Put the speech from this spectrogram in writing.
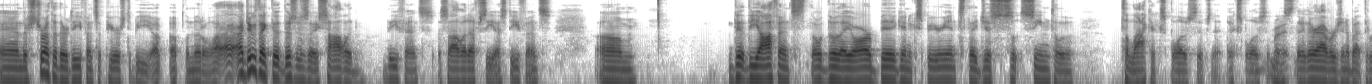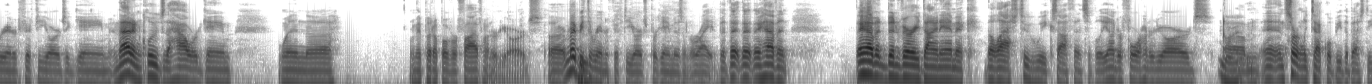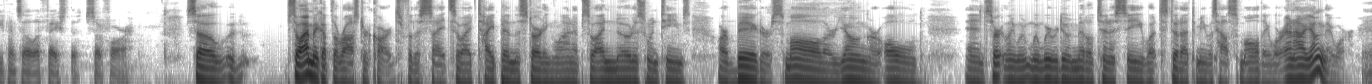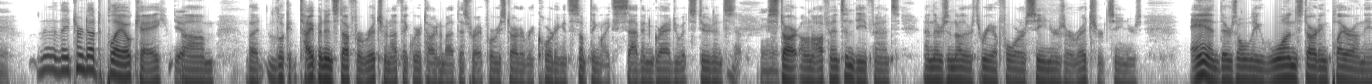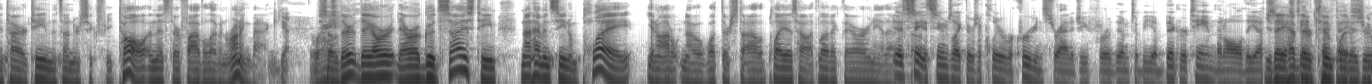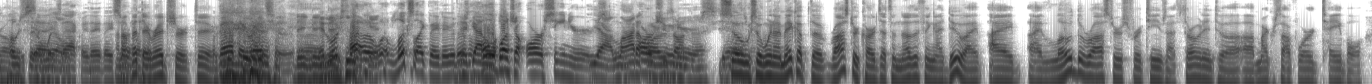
and their strength of their defense appears to be up, up the middle. I, I do think that this is a solid defense, a solid FCS defense. Um, the the offense, though, though they are big and experienced, they just seem to to lack explosives explosiveness. They're they're averaging about 350 yards a game, and that includes the Howard game when uh, when they put up over 500 yards, uh, or maybe 350 yards per game isn't right, but they, they, they haven't they haven't been very dynamic the last two weeks offensively, under 400 yards, um, and, and certainly Tech will be the best defense they'll have faced th- so far. So, so I make up the roster cards for the site. So I type in the starting lineup. So I notice when teams are big or small or young or old. And certainly when, when we were doing Middle Tennessee, what stood out to me was how small they were and how young they were. uh, they turned out to play okay. Yeah. Um, but look at typing in stuff for Richmond. I think we were talking about this right before we started recording. It's something like seven graduate students mm-hmm. start on offense and defense, and there's another three or four seniors or redshirt seniors. And there's only one starting player on the entire team that's under six feet tall, and that's their five eleven running back. Yeah. So they're they are they are a good sized team. Not having seen them play, you know, I don't know what their style of play is, how athletic they are, any of that. It, stuff. se- it seems like there's a clear recruiting strategy for them to be a bigger team than all the FCS they have their teams they template, face. as you're Impose always their yeah, exactly. They they And I certainly bet they have- red shirt too. I bet they red shirt. Ding, Uh, ding, It looks like Uh, it. it looks like they do. There's They've a got whole a- bunch of R seniors. Yeah, a lot of R Rs on juniors. the- Yeah. So so when I make up the roster cards, that's another thing I do. I I, I load the rosters for teams. And I throw it into a, a Microsoft Word table,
